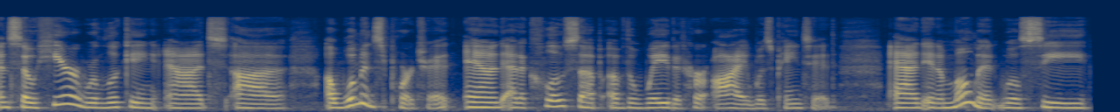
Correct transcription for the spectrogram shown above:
And so here we're looking at uh, a woman's portrait and at a close-up of the way that her eye was painted. And in a moment, we'll see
